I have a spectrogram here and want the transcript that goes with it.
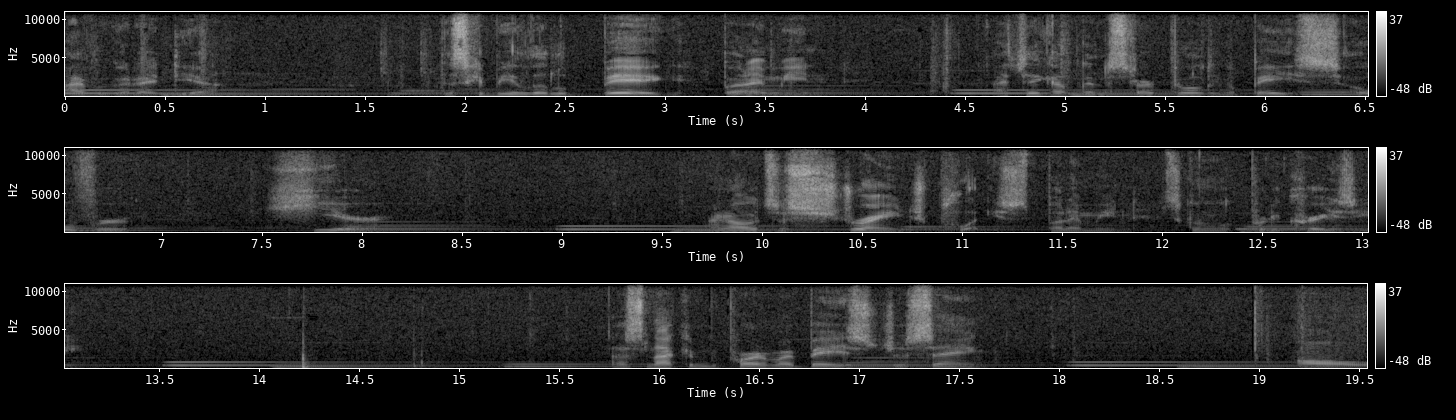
I have a good idea. This could be a little big, but I mean, I think I'm going to start building a base over here. I know it's a strange place, but I mean, it's going to look pretty crazy. That's not going to be part of my base, just saying. Oh,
